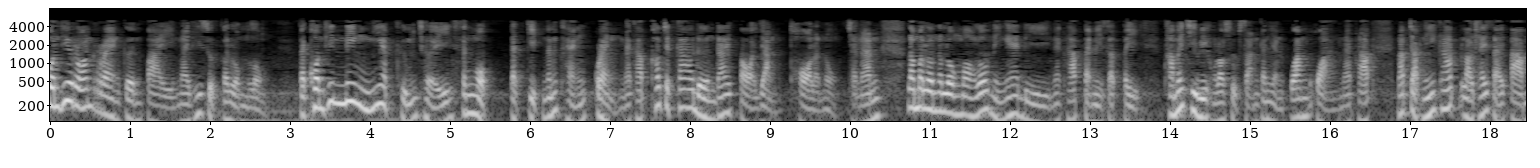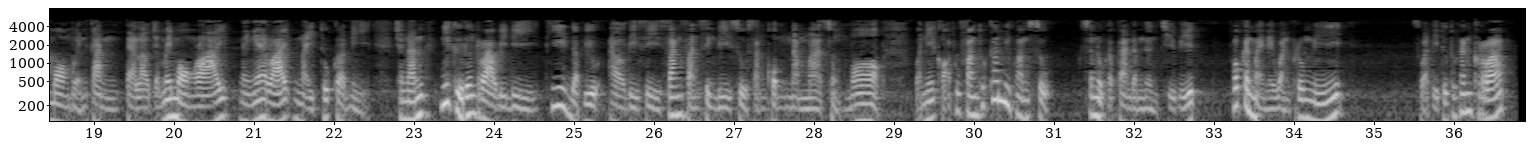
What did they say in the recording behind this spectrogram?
คนที่ร้อนแรงเกินไปในที่สุดก็ล้มลง แต่คนที่นิ่งเงียบขึมเฉยสงบ แต่จิตนั้นแข็งแกร่งนะครับเขาจะก้าวเดินได้ต่ออย่างทอระนง ฉะนั้นเรามารณรงค์มองโลกในแง่ดีนะครับ แต่มีสติทำให้ชีวิตของเราสุขสันต์กันอย่างกว้างขวางนะครับ นับจากนี้ครับเราใช้สายตามองเหมือนกัน แต่เราจะไม่มองร้ายในแง่ร้ายในทุกกรณี ฉะนั้นนี่คือเรื่องราวดีๆ ที่ WLDC สร้างสรรค์สิ่งดีสู่สังคมนำมาส่งมอบ วันนี้ขอผู้ฟังทุกท่านมีความสุข สนุกกับการดำเนินชีวิต พบกันใหม่ในวันพรุ่งนี้ สวัสดีทุกๆท่านครับ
